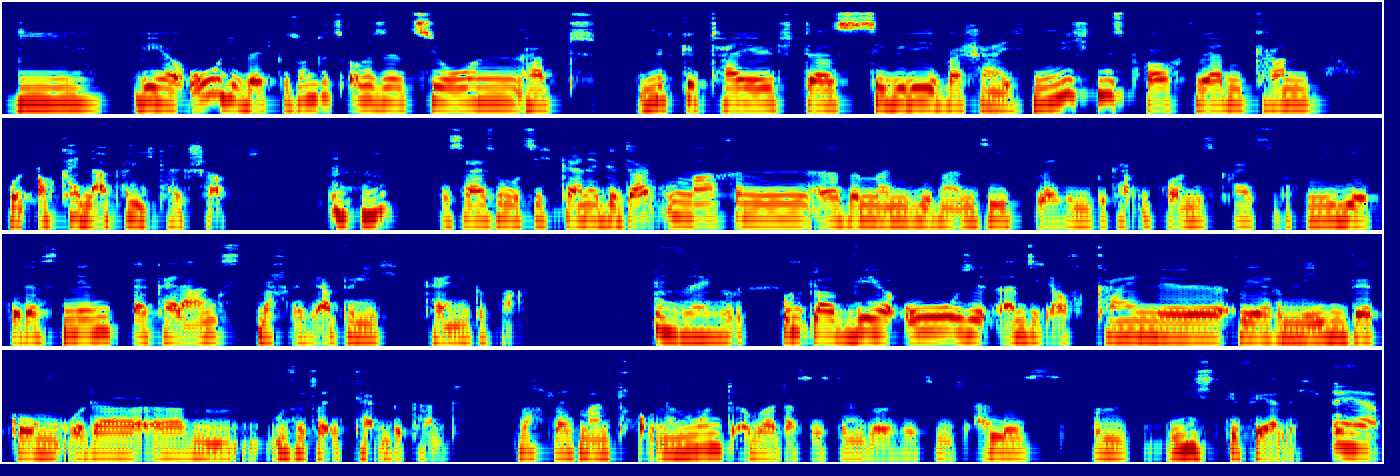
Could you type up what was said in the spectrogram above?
Die WHO, die Weltgesundheitsorganisation, hat mitgeteilt, dass CBD wahrscheinlich nicht missbraucht werden kann und auch keine Abhängigkeit schafft. Mhm. Das heißt, man muss sich keine Gedanken machen, äh, wenn man jemanden sieht, vielleicht im bekannten Freundeskreis oder Familie, der das nimmt, äh, keine Angst, macht euch abhängig, keine Gefahr. Sehr gut. Und laut WHO sind an sich auch keine schweren Nebenwirkungen oder ähm, Unverträglichkeiten bekannt. Macht vielleicht mal einen trockenen Mund, aber das ist dann, glaube ich, ziemlich alles und nicht gefährlich. Ja,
